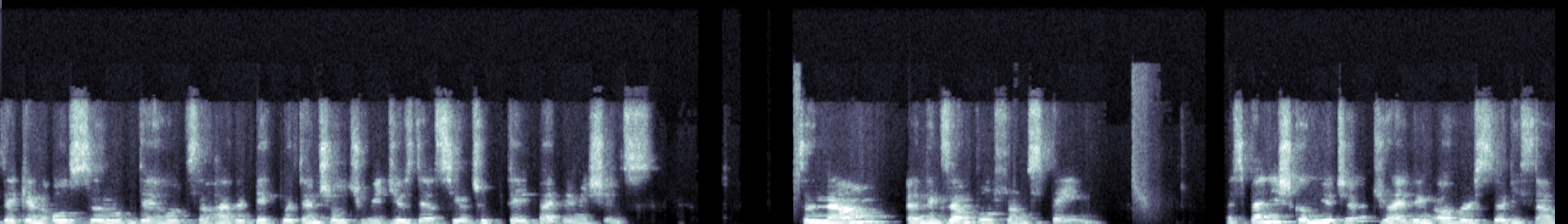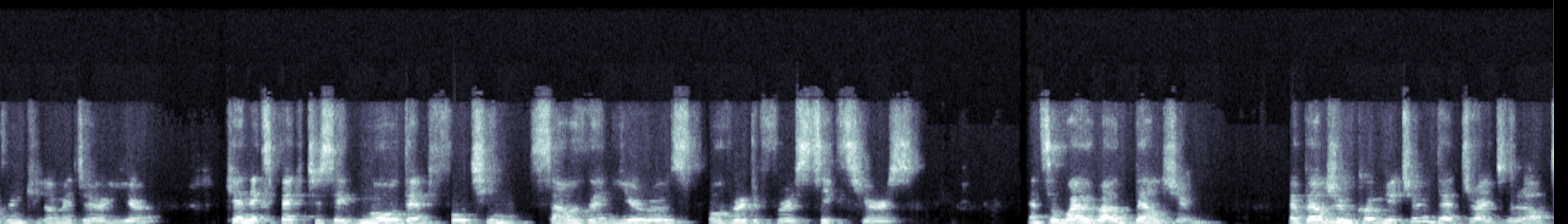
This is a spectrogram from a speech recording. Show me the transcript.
they can also, they also have a big potential to reduce their CO2 tailpipe emissions. So now an example from Spain. A Spanish commuter driving over 30,000 kilometers a year can expect to save more than 14,000 euros over the first six years. And so what about Belgium? A Belgian commuter that drives a lot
